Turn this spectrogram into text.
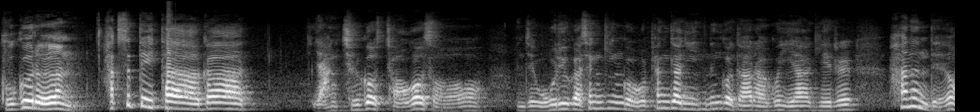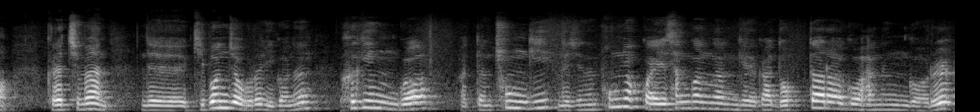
구글은 학습 데이터가 양 적어, 적어서 이제 오류가 생긴 거고 편견이 있는 거다라고 이야기를 하는데요. 그렇지만 이제 기본적으로 이거는 흑인과 어떤 총기 내지는 폭력과의 상관관계가 높다라고 하는 거를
